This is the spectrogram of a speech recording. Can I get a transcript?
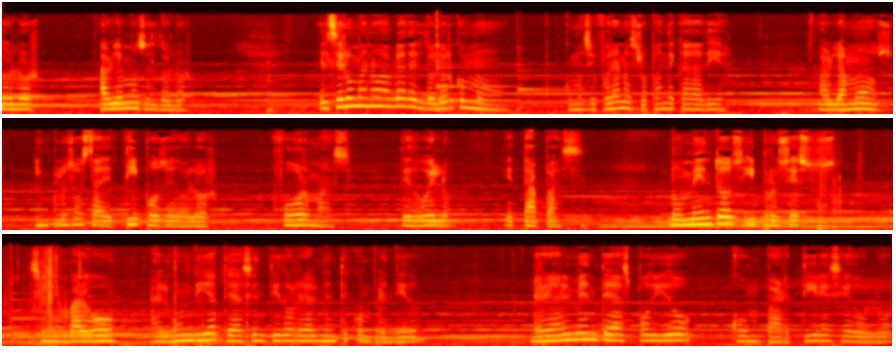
Dolor. Hablemos del dolor. El ser humano habla del dolor como, como si fuera nuestro pan de cada día. Hablamos incluso hasta de tipos de dolor, formas de duelo, etapas, momentos y procesos. Sin embargo, ¿algún día te has sentido realmente comprendido? ¿Realmente has podido compartir ese dolor?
